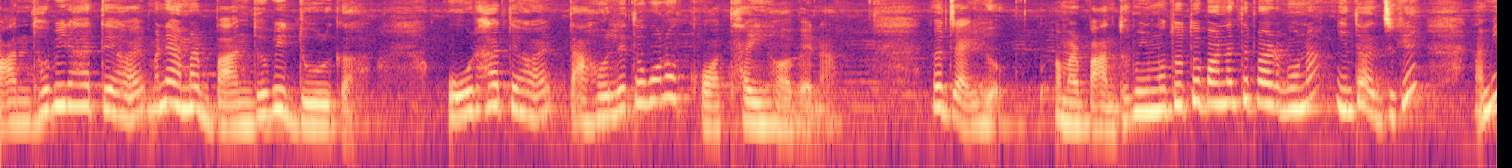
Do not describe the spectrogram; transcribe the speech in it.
বান্ধবীর হাতে হয় মানে আমার বান্ধবী দুর্গা, ওর হাতে হয়, তাহলে তো কোনো কথাই হবে না। তো যাই হোক, আমার বান্ধবীর মতো তো বানাতে পারব না, কিন্তু আজকে আমি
